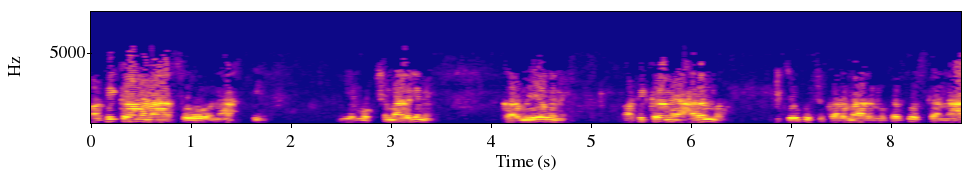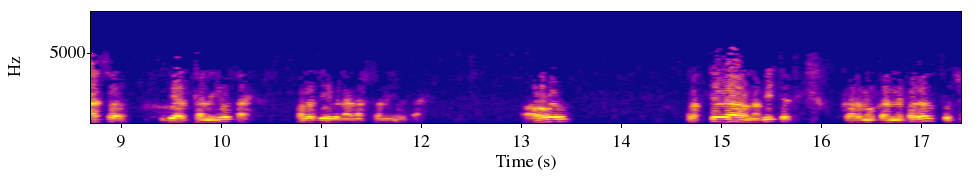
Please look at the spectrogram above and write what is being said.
अभिक्रमणाशो नास्ति। ये मुख्य मार्ग में कर्मयोग में अभिक्रम आरंभ जो कुछ कर्म आरंभ करते उसका नाश, व्यर्थ नहीं होता है फल देवना नष्ट नहीं होता है। और प्रत्येक नवीत कर्म करने पर कुछ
